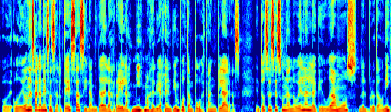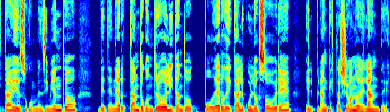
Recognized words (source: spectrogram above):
o, de, dónde sacan esas certezas si la mitad de las reglas mismas del viaje en el tiempo tampoco están claras. Entonces es una novela en la que dudamos del protagonista y de su convencimiento de tener tanto control y tanto poder de cálculo sobre el plan que está llevando adelante.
